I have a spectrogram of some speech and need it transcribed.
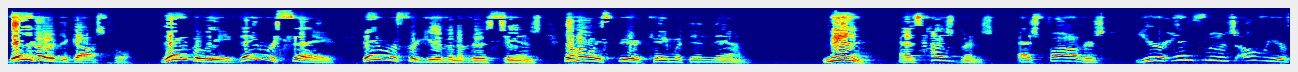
They heard the gospel. They believed. They were saved. They were forgiven of their sins. The Holy Spirit came within them. Men, as husbands, as fathers, your influence over your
